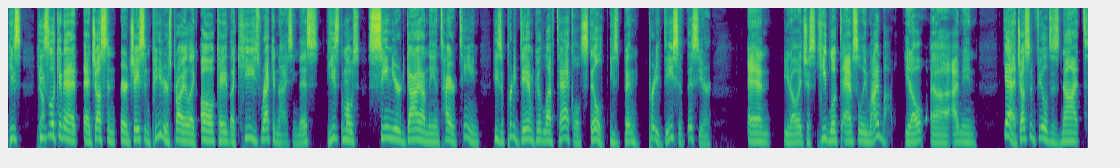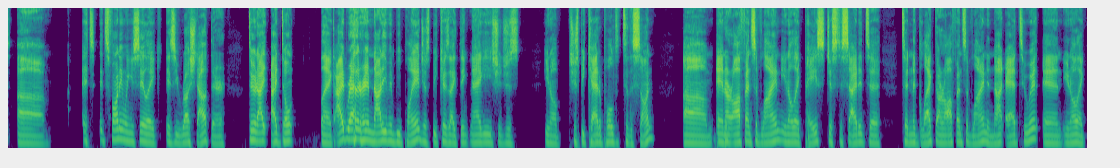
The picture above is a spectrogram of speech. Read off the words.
he's Yeah. he's looking at at justin or jason peters probably like oh okay like he's recognizing this he's the most senior guy on the entire team he's a pretty damn good left tackle. Still, he's been pretty decent this year. And, you know, it just, he looked absolutely mind boggled. You know, uh, I mean, yeah, Justin Fields is not, um, it's, it's funny when you say, like, is he rushed out there? Dude, I, I don't like, I'd rather him not even be playing just because I think Nagy should just, you know, just be catapulted to the sun. Um, and our offensive line, you know, like Pace just decided to, to neglect our offensive line and not add to it. And, you know, like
